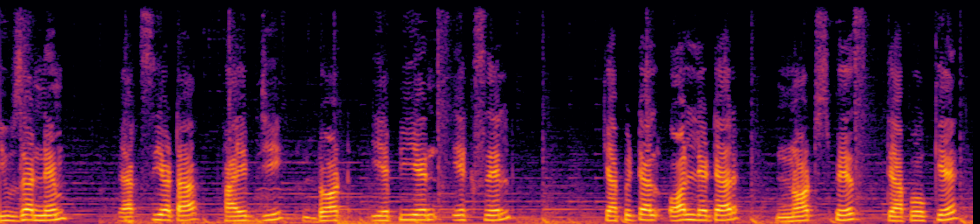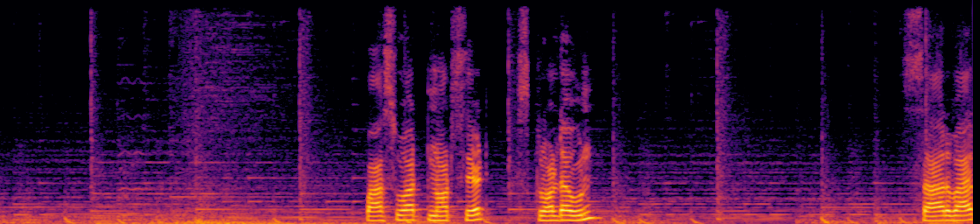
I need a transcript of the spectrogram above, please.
user name Axiata five G dot APN XL capital all letter not space tap okay password not set scroll down server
